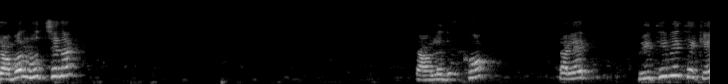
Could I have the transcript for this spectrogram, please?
ডবল হচ্ছে না তাহলে দেখো, তাহলে পৃথিবী থেকে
